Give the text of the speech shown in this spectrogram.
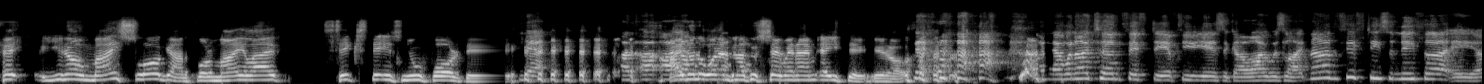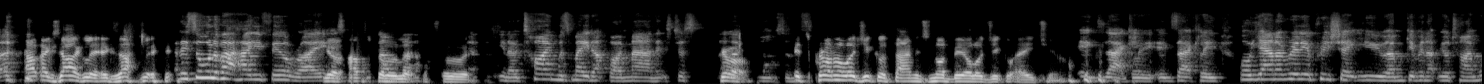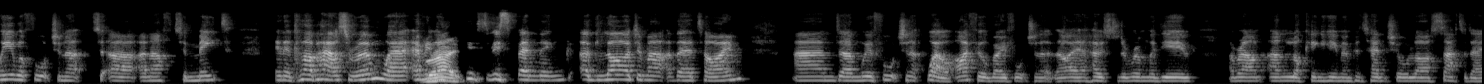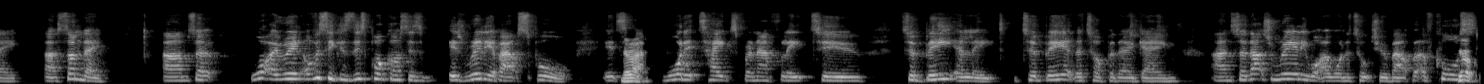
Hey, you know, my slogan for my life 60 is new 40. Yeah. I, I, I, don't know what I'm going to say when I'm 80, you know. I know when I turned 50 a few years ago, I was like, no, the 50's a new 30. Uh, exactly, exactly. And it's all about how you feel, right? Yeah, it's absolutely, absolutely. You know, time was made up by man. It's just Sure. It's chronological time. It's not biological age, you know. exactly, exactly. Well, Jan, I really appreciate you um, giving up your time. We were fortunate uh, enough to meet in a clubhouse room where everyone right. seems to be spending a large amount of their time. And um, we're fortunate, well, I feel very fortunate that I hosted a room with you around unlocking human potential last Saturday, uh, Sunday. Um, so what I really obviously because this podcast is is really about sport. It's right. about what it takes for an athlete to to be elite, to be at the top of their game. And so that's really what I want to talk to you about. But of course, sure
